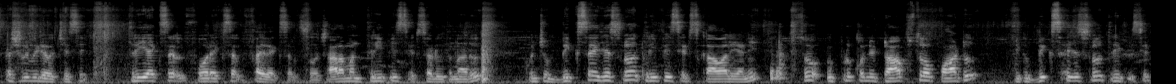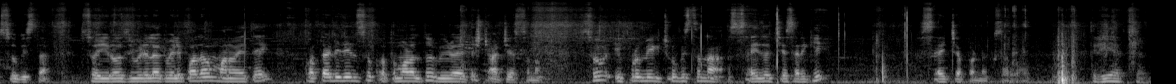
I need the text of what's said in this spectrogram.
స్పెషల్ వీడియో వచ్చేసి three XL four XL five XL so చాలామంది త్రీ పీస్ సెట్స్ అడుగుతున్నారు. కొంచెం బిగ్ సైజెస్లో త్రీ పీస్ సెట్స్ కావాలి అని. సో ఇప్పుడు కొన్ని టాప్స్తో పాటు మీకు బిగ్ సైజెస్లో త్రీ పీస్ సెట్స్ చూపిస్తాను సో ఈ రోజు వీడియోలోకి వెళ్ళిపోదాం. మనం అయితే కొత్త డిజైన్స్ కొత్త మోడల్తో వీడియో అయితే స్టార్ట్ చేస్తున్నాం. సో ఇప్పుడు మీకు చూపిస్తున్న సైజ్ వచ్చేసరికి సైజ్ చెప్పండి ఒకసారి. త్రీ ఎక్స్ఎల్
